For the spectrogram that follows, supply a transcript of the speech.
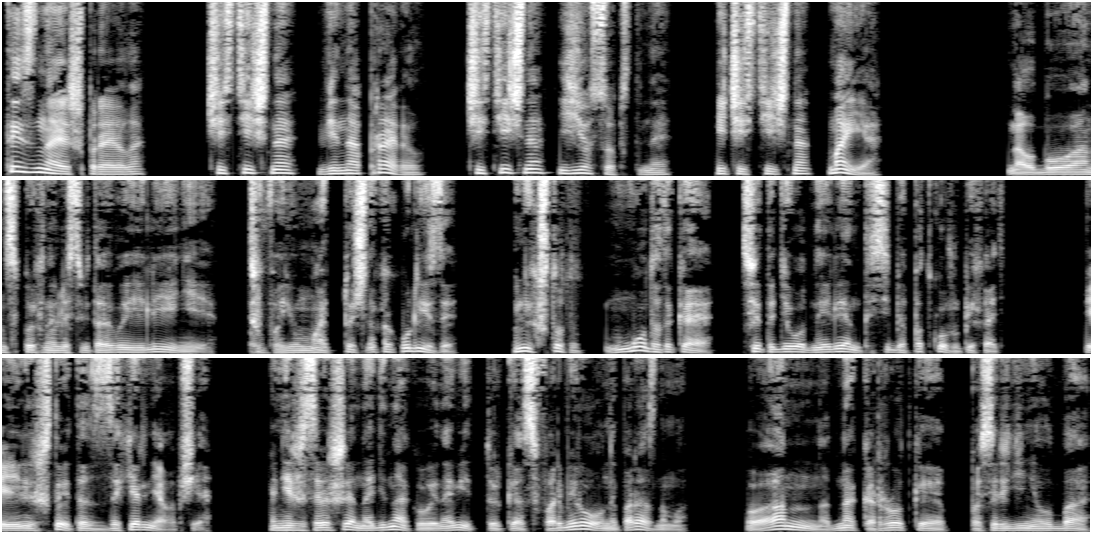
«Ты знаешь правила. Частично вина правил, частично ее собственная, и частично моя». На лбу Ан вспыхнули световые линии. Твою мать, точно как у Лизы. У них что тут, мода такая? светодиодные ленты себе под кожу пихать. Или что это за херня вообще? Они же совершенно одинаковые на вид, только сформированы по-разному. У Анн одна короткая, посередине лба,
